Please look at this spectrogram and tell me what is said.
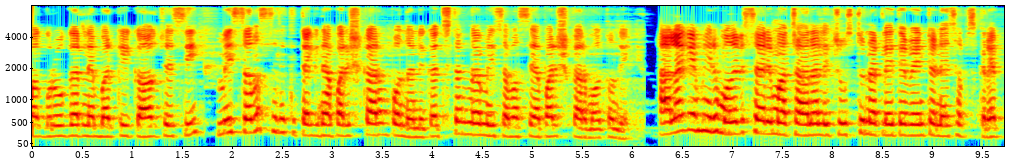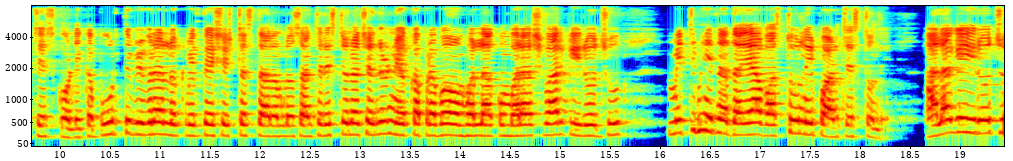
మా గురువు గారి నెంబర్కి కాల్ చేసి మీ సమస్యలకి తగిన పరిష్కారం పొందండి. ఖచ్చితంగా మీ సమస్య పరిష్కారం అవుతుంది. అలాగే మీరు మొదటిసారి మా ఛానల్ని చూస్తున్నట్లయితే వెంటనే సబ్స్క్రైబ్ చేసుకోండి. ఇక పూర్తి వివరాల్లోకి వెళ్తే శిష్ట స్థానంలో సంచరిస్తున్న చంద్రుని యొక్క ప్రభావం వల్ల కుంభరాశి వారికి ఈరోజు మితిమీరిన దయ వస్తువుల్ని పాడు చేస్తుంది. అలాగే ఈరోజు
